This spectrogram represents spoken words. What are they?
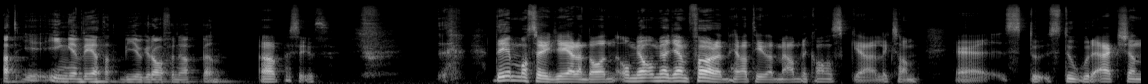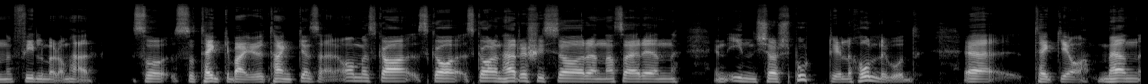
Att ingen vet att biografen är öppen. Ja, precis. Det måste jag ge den då. Om jag, om jag jämför den hela tiden med amerikanska liksom, eh, st stor actionfilmer de här. Så, så tänker man ju tanken så här. Ja, men ska, ska, ska den här regissören, alltså är det en, en inkörsport till Hollywood? Eh, tänker jag. Men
